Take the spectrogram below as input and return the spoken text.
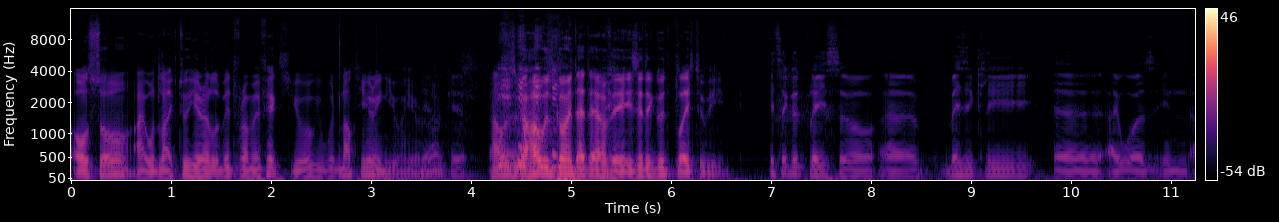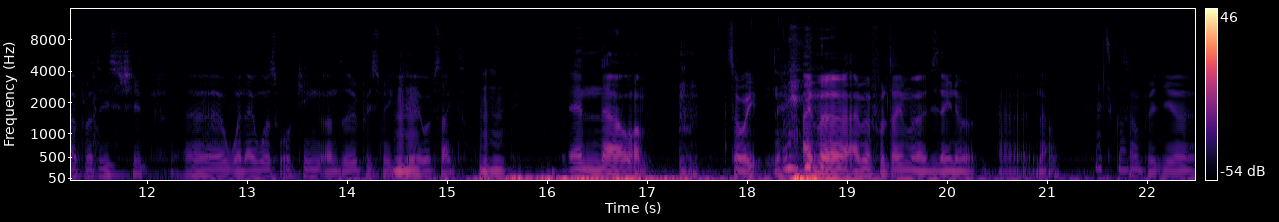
Also, I would like to hear a little bit from FX. You we're not hearing you here. Yeah, right? okay. How is go- how is going at Hervé? Is it a good place to be? It's a good place. So uh, basically, uh, I was in apprenticeship uh, when I was working on the Prismic Mhm. uh, website, hmm and now I'm sorry, I'm a I'm a full time uh, designer uh, now. That's cool. So I'm pretty uh,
